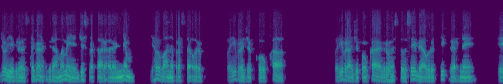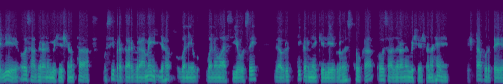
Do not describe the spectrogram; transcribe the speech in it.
जो ये गृहस्थगण ग्राम में जिस प्रकार अरण्यम, यह वानप्रस्थ और परिव्रजकों का, परिव्राजकों का गृहस्थों से व्यावृत्ति करने के लिए असाधारण विशेषण था। उसी प्रकार ग्रामे यह वने, वनवासियों से व्यावृत्ति करने के लिए गृहस्थों का असाधारण विशेषण है। इष्टापूर्ते,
